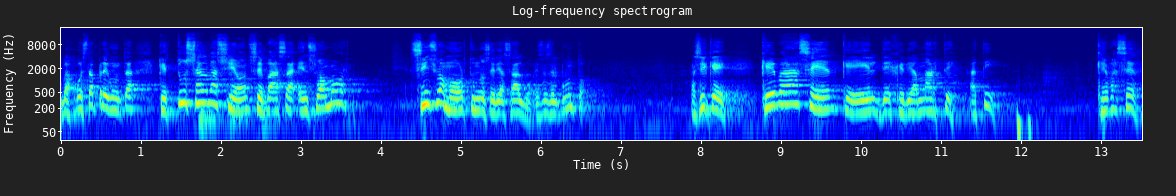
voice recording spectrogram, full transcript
bajo esta pregunta, que tu salvación se basa en su amor. Sin su amor tú no serías salvo, ese es el punto. Así que, ¿qué va a hacer que Él deje de amarte a ti? ¿Qué va a hacer?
